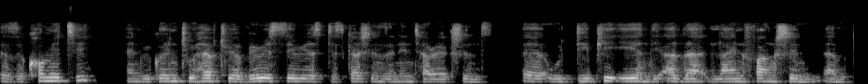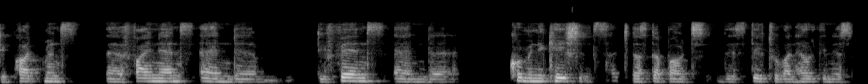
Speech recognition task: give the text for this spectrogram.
as a committee, and we're going to have to have very serious discussions and interactions uh, with DPE and the other line function um, departments, uh, finance and um, defense and communications just about the state of unhealthiness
